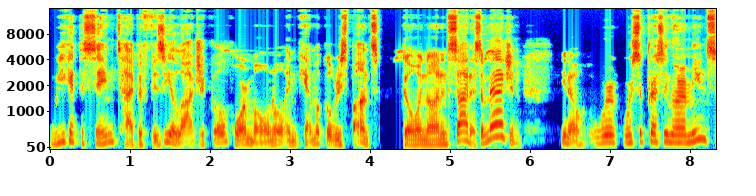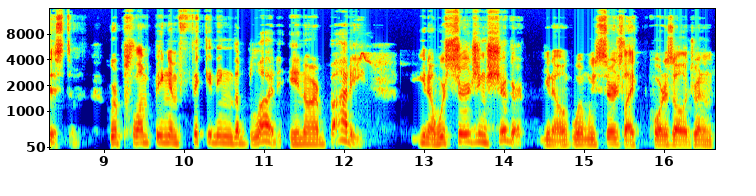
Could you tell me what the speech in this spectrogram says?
we get the same type of physiological, hormonal, and chemical response going on inside us. Imagine, you know, we're, we're suppressing our immune system. We're plumping and thickening the blood in our body. You know, we're surging sugar you know, when we surge like cortisol, adrenaline,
